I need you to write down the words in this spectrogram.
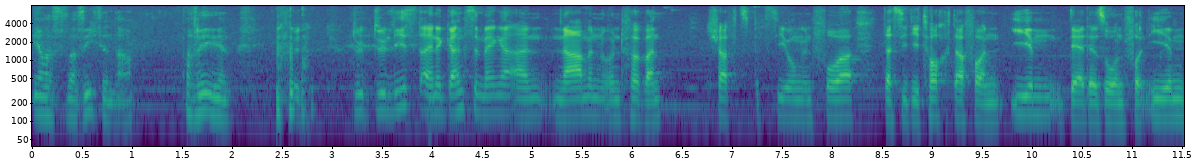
Ja, was, was sehe ich denn da? Was sehe ich denn? Du, du liest eine ganze Menge an Namen und Verwandtschaftsbeziehungen vor, dass sie die Tochter von ihm, der der Sohn von ihm,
